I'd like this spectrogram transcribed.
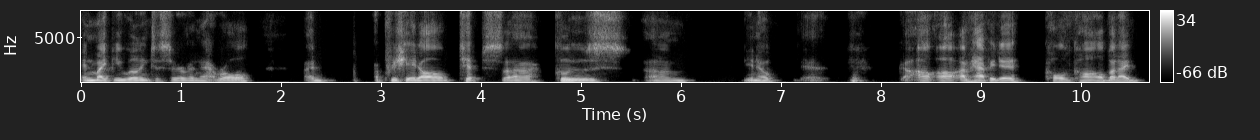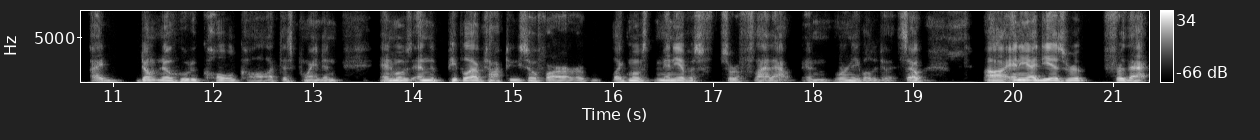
and might be willing to serve in that role, I'd appreciate all tips, uh, clues. Um, you know, i am happy to cold call, but I I don't know who to cold call at this point, and and most and the people I've talked to so far are like most many of us sort of flat out and weren't able to do it. So uh, any ideas for that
